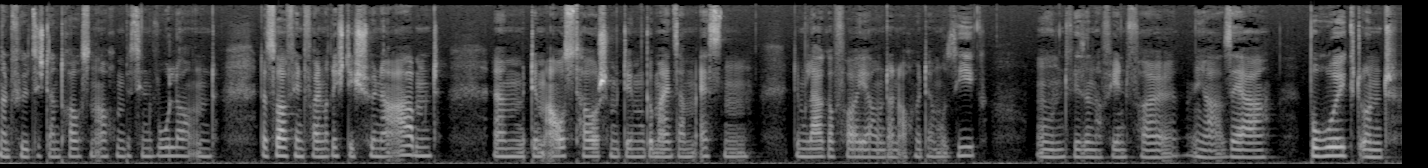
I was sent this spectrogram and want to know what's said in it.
man fühlt sich dann draußen auch ein bisschen wohler und das war auf jeden Fall ein richtig schöner Abend ähm, mit dem Austausch, mit dem gemeinsamen Essen, dem Lagerfeuer und dann auch mit der Musik. Und wir sind auf jeden Fall ja sehr beruhigt und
